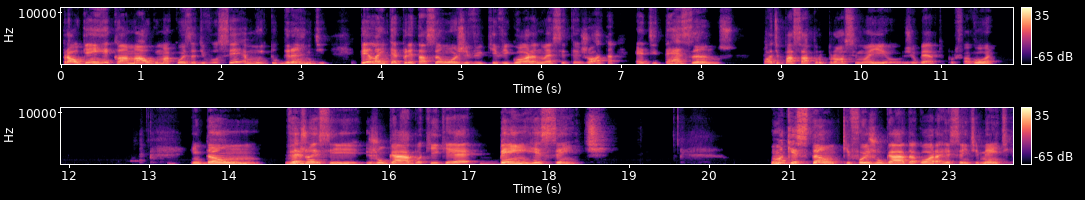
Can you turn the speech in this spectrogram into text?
para alguém reclamar alguma coisa de você é muito grande. Pela interpretação hoje que vigora no STJ, é de 10 anos. Pode passar para o próximo aí, Gilberto, por favor? Então, vejam esse julgado aqui que é bem recente. Uma questão que foi julgada agora recentemente,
